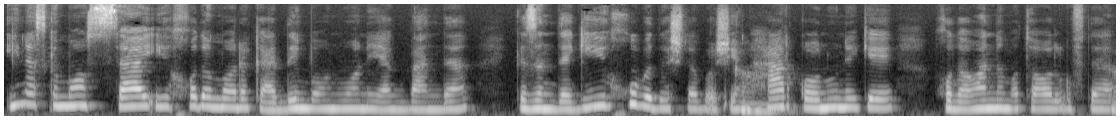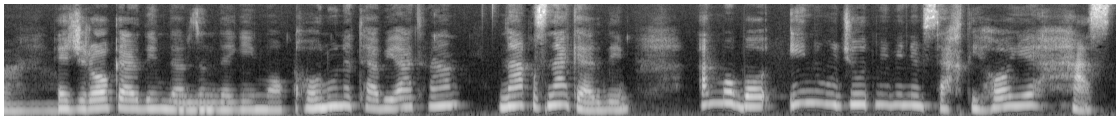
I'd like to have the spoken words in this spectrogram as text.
این است که ما سعی خود ما را کردیم به عنوان یک بنده که زندگی خوب داشته باشیم. هر قانونی که خداوند متعال گفته بله. اجرا کردیم در زندگی ما. قانون طبیعت هم نقض نکردیم. اما با این وجود می‌بینیم سختی های هست.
